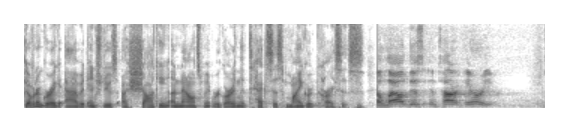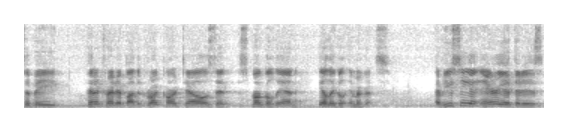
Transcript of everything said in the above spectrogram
Governor Greg Abbott introduced a shocking announcement regarding the Texas migrant crisis. Allowed this entire area to be penetrated by the drug cartels that smuggled in illegal immigrants. If you see an area that is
